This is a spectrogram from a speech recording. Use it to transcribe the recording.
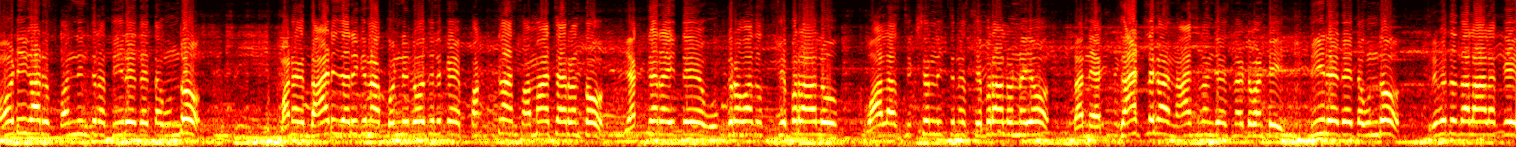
మోడీ గారు స్పందించిన తీరేదైతే ఉందో మనకు దాడి జరిగిన కొన్ని రోజులకే పక్కా సమాచారంతో ఎక్కడైతే ఉగ్రవాద శిబిరాలు వాళ్ళ శిక్షణలు ఇచ్చిన శిబిరాలు ఉన్నాయో దాన్ని ఎగ్జాక్ట్గా నాశనం చేసినటువంటి తీరేదైతే ఉందో త్రివిధ దళాలకి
